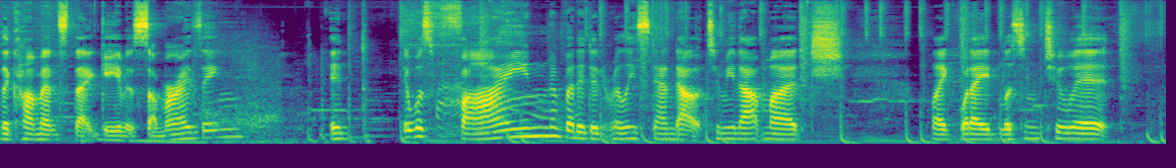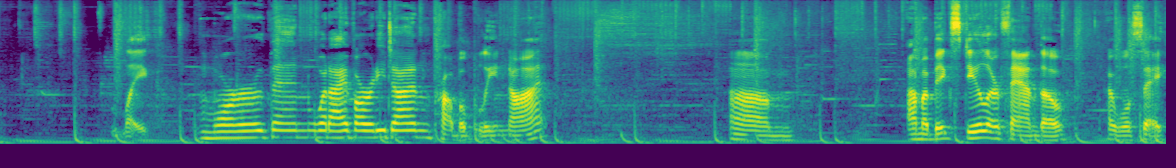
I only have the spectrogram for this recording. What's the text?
the comments that Gabe is summarizing. It it was fine, but it didn't really stand out to me that much. Like what I listened to it like more than what I've already done? Probably not. Um I'm a big Stealer fan, though, I will say.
